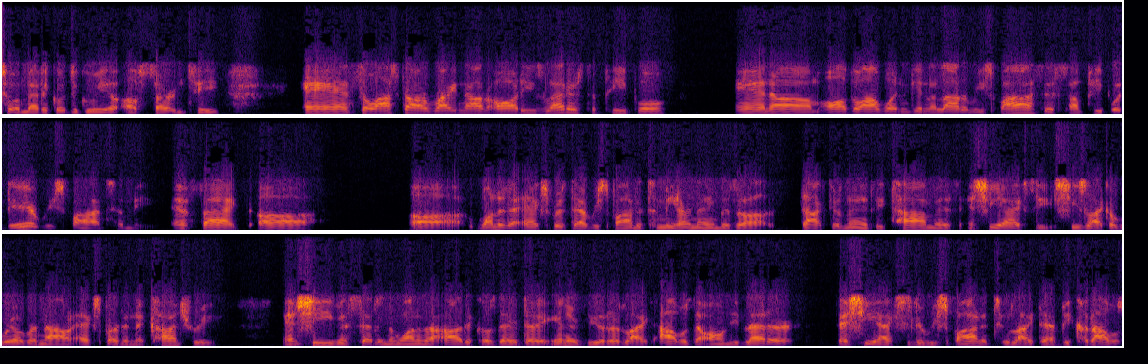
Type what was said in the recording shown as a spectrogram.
to a medical degree of, certainty. And so I started writing out all these letters to people. And um, although I wasn't getting a lot of responses, some people did respond to me. In fact, uh, one of the experts that responded to me, her name is uh, Dr. Lindsay Thomas, and she actually she's like a real renowned expert in the country. And she even said in one of the articles they they interviewed her, like I was the only letter that she actually responded to like that because I was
